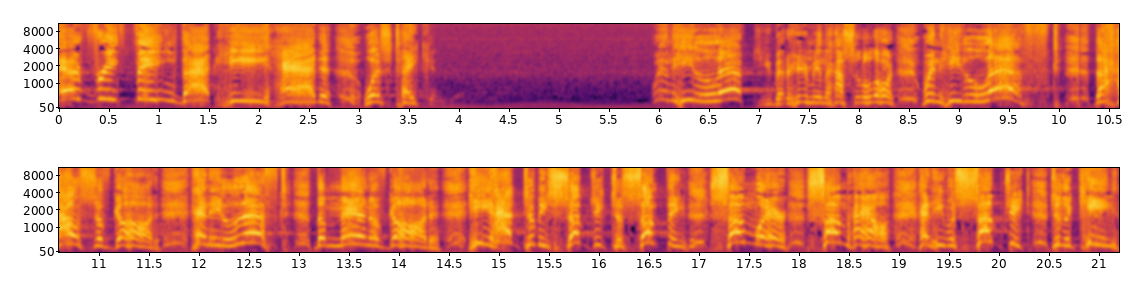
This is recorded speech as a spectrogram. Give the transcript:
everything that he had was taken. When he left, you better hear me in the house of the Lord. When he left the house of God and he left the man of God, he had to be subject to something, somewhere, somehow. And he was subject to the king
